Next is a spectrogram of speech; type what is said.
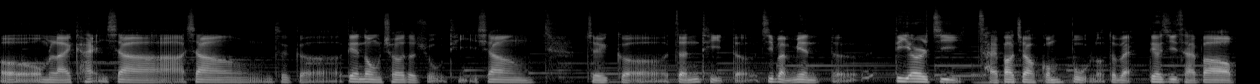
呃，我们来看一下，像这个电动车的主题，像这个整体的基本面的第二季财报就要公布了，对不对？第二季财报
